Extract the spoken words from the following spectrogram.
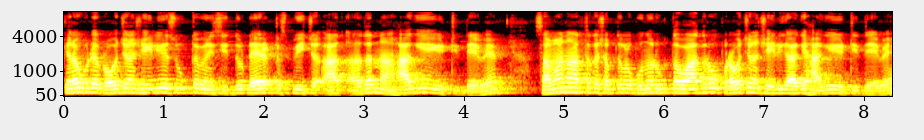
ಕೆಲವು ಕಡೆ ಪ್ರವಚನ ಶೈಲಿಯೇ ಸೂಕ್ತವೆನಿಸಿದ್ದು ಡೈರೆಕ್ಟ್ ಸ್ಪೀಚ್ ಅದನ್ನು ಹಾಗೆಯೇ ಇಟ್ಟಿದ್ದೇವೆ. ಸಮಾನಾರ್ಥಕ ಶಬ್ದಗಳು ಪುನರುಕ್ತವಾದರೂ ಪ್ರವಚನ ಶೈಲಿಗಾಗಿ ಹಾಗೆಯೇ ಇಟ್ಟಿದ್ದೇವೆ.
